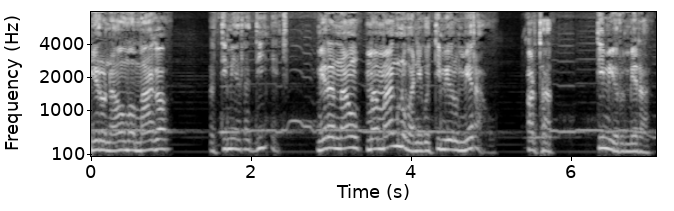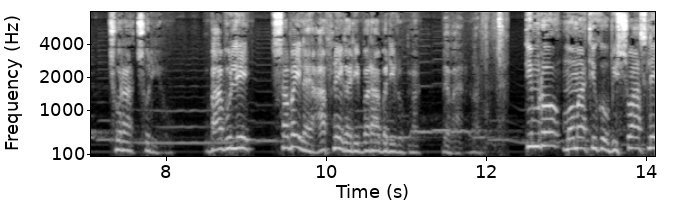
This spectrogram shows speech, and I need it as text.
मेरो नाउँमा माग र तिमीहरूलाई दिइनेछ मेरा नाउँमा माग्नु भनेको तिमीहरू मेरा हो अर्थात् तिमीहरू मेरा छोरा छोरी हो। बाबुले सबैलाई आफ्नै गरी बराबरी रूपमा व्यवहार गर्नुहुन्छ। तिम्रो ममाथिको विश्वासले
